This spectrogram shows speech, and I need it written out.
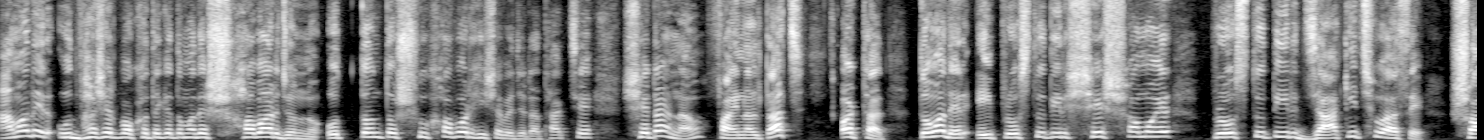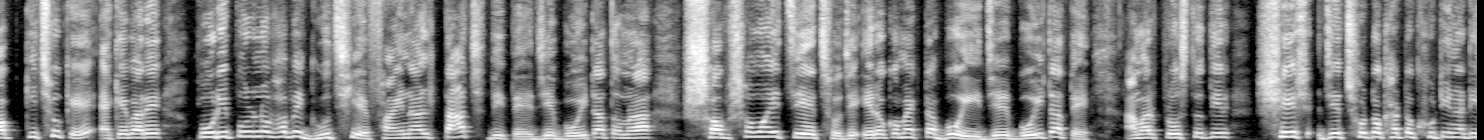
আমাদের উদ্ভাসের পক্ষ থেকে তোমাদের সবার জন্য অত্যন্ত সুখবর হিসেবে যেটা থাকছে, সেটার নাম ফাইনাল টাচ অর্থাৎ তোমাদের এই প্রস্তুতির শেষ সময়ের প্রস্তুতির যা কিছু আছে, সব কিছুকে একেবারে পরিপূর্ণভাবে গুছিয়ে ফাইনাল টাচ দিতে যে বইটা তোমরা সবসময় চেয়েছো, যে এরকম একটা বই, যে বইটাতে আমার প্রস্তুতির শেষ যে ছোটোখাটো খুঁটিনাটি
